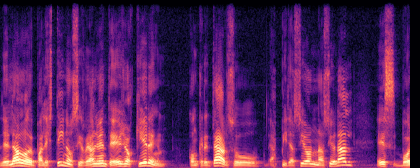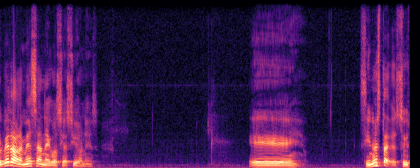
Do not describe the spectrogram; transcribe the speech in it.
del lado de palestinos, si realmente ellos quieren concretar su aspiración nacional, es volver a la mesa de negociaciones. Eh, si, no si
